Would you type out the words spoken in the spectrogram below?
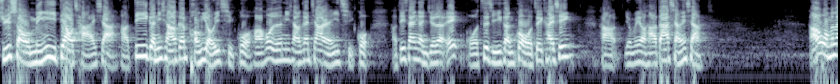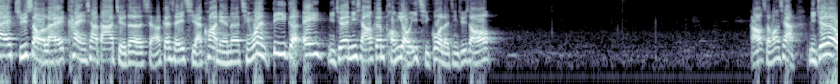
举手民意调查一下，好，第一个你想要跟朋友一起过，好，或者是你想要跟家人一起过，好，第三个你觉得，诶，我自己一个人过我最开心，好，有没有？好，大家想一想。好，我们来举手来看一下，大家觉得想要跟谁一起来跨年呢？请问第一个 A，你觉得你想要跟朋友一起过的，请举手。好，手放下。你觉得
